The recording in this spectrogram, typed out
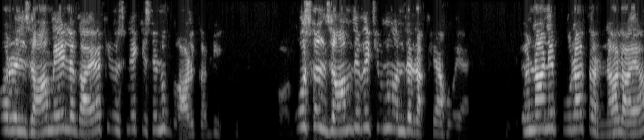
ਔਰ ਇਲਜ਼ਾਮ ਇਹ ਲਗਾਇਆ ਕਿ ਉਸਨੇ ਕਿਸੇ ਨੂੰ ਗਾਲ ਕੱਢੀ। ਉਸ ਇਲਜ਼ਾਮ ਦੇ ਵਿੱਚ ਉਹਨੂੰ ਅੰਦਰ ਰੱਖਿਆ ਹੋਇਆ ਹੈ। ਉਹਨਾਂ ਨੇ ਪੂਰਾ ਧਰਨਾ ਲਾਇਆ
